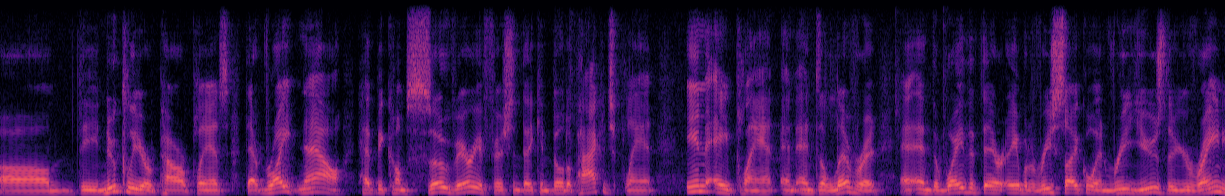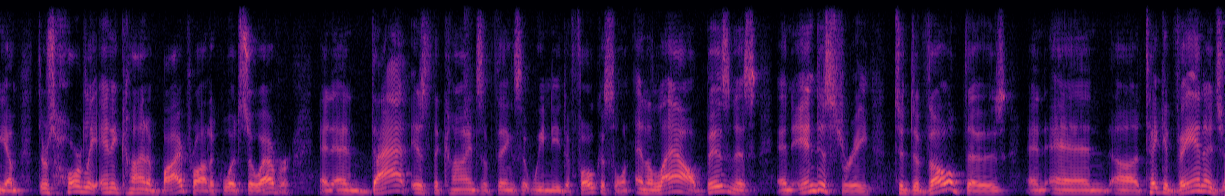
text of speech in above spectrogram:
um, the nuclear power plants that right now have become so very efficient they can build a package plant in a plant and, and deliver it. And, and the way that they're able to recycle and reuse the uranium, there's hardly any kind of byproduct whatsoever. And, and that is the kinds of things that we need to focus on and allow business and industry to develop those and, and uh, take advantage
